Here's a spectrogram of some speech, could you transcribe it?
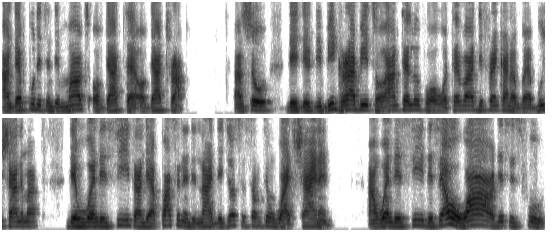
and then put it in the mouth of that, uh, of that trap. And so the, the, the big rabbit or antelope or whatever different kind of uh, bush animal, they when they see it and they are passing in the night, they just see something white shining. And when they see, they say, oh, wow, this is food.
